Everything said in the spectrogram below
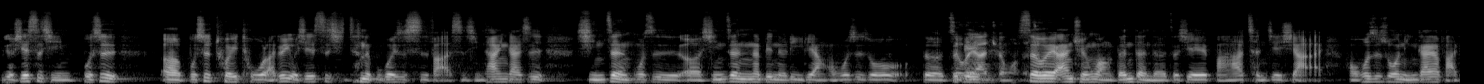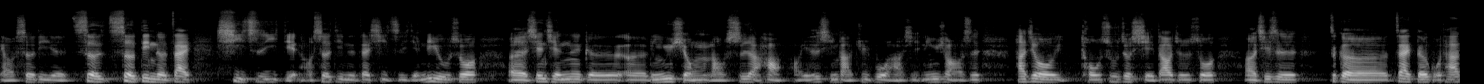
有些事情不是。呃，不是推脱啦，就有些事情真的不会是司法的事情，它应该是行政或是呃行政那边的力量，或是说的这社会边安全网社会安全网等等的这些把它承接下来，哦，或是说你应该要法条设定的设设定的再细致一点，哦，设定的再细致一点。例如说，呃，先前那个呃林玉雄老师啊，哈，哦，也是刑法巨擘啊，林玉雄老师他就投书就写到，就是说，呃，其实。这个在德国，他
